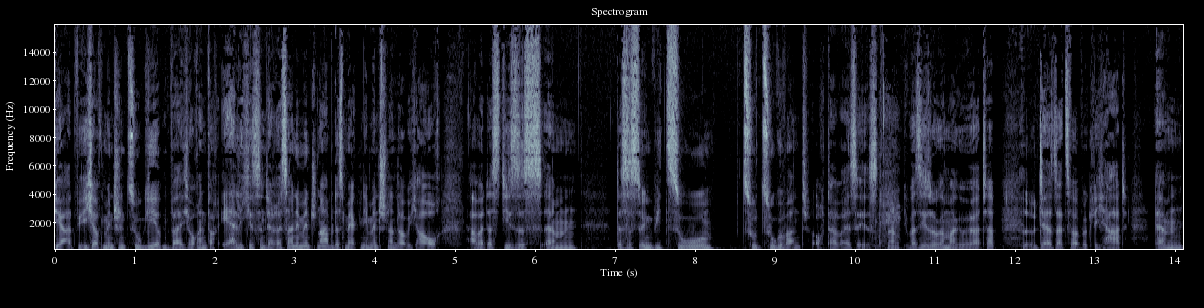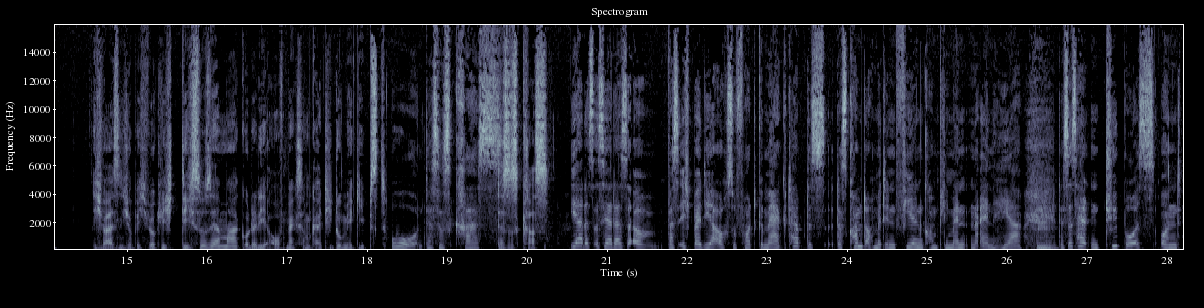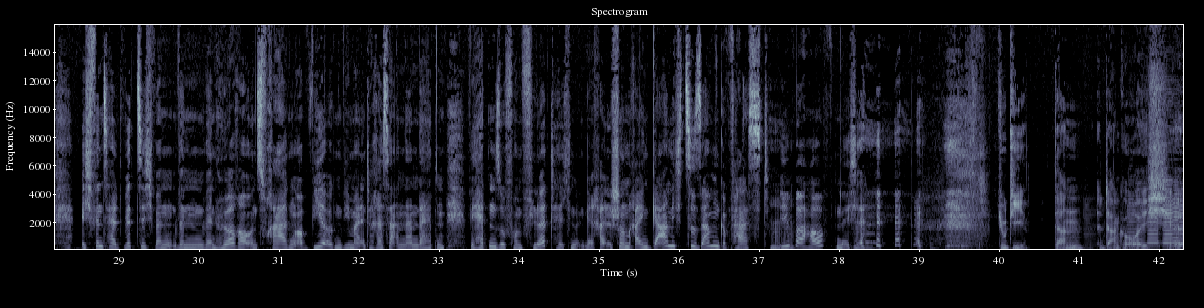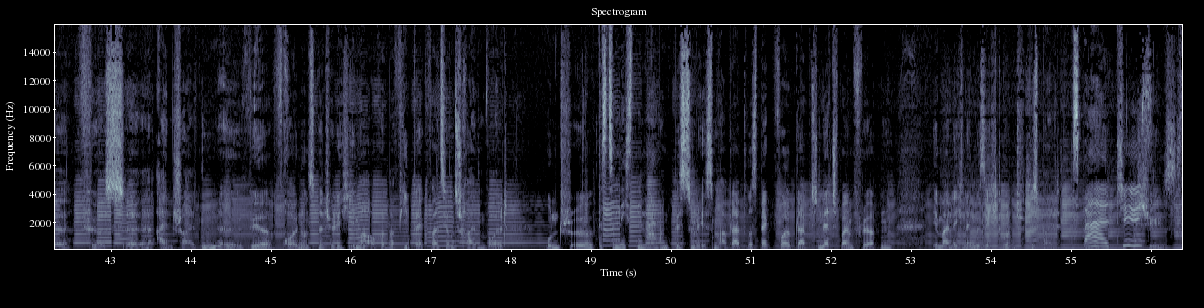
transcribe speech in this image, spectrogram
die Art, wie ich auf Menschen zugehe, weil ich auch einfach ehrliches Interesse an den Menschen habe, das merken die Menschen dann, glaube ich, auch, aber dass dieses, ähm, dass es irgendwie zu zu zugewandt auch teilweise ist. Ne? Was ich sogar mal gehört habe, der Satz war wirklich hart, ähm, ich weiß nicht, ob ich wirklich dich so sehr mag oder die Aufmerksamkeit, die du mir gibst. Oh, das ist krass. Das ist krass. Ja, das ist ja das, äh, was ich bei dir auch sofort gemerkt habe. Das, das kommt auch mit den vielen Komplimenten einher. Das ist halt ein Typus und ich finde es halt witzig, wenn, wenn, wenn Hörer uns fragen, ob wir irgendwie mal Interesse aneinander hätten. Wir hätten so vom Flirttechnik schon rein gar nicht zusammengepasst. Überhaupt nicht. Juti, dann danke euch äh, fürs äh, Einschalten. Äh, wir freuen uns natürlich immer auch über Feedback, falls ihr uns schreiben wollt. Und, äh, Bis zum nächsten Mal. und bis zum nächsten Mal. Bleibt respektvoll, bleibt nett beim Flirten, immer ein Lächeln im Gesicht und bis bald. Bis bald. Tschüss. Tschüss.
